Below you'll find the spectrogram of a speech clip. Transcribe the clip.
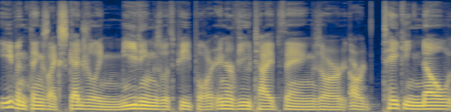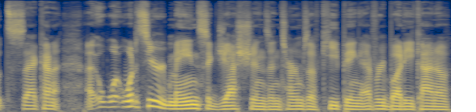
even things like scheduling meetings with people or interview type things or, or taking notes, that kind of. Uh, what, what's your main suggestions in terms of keeping everybody kind of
